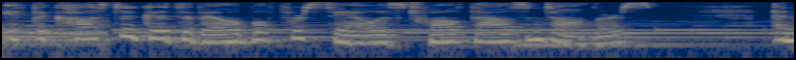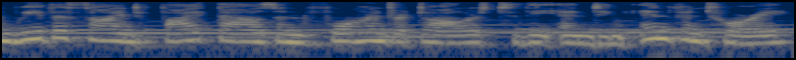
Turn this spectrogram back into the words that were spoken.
If the cost of goods available for sale is $12,000, and we've assigned $5,400 to the ending inventory,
